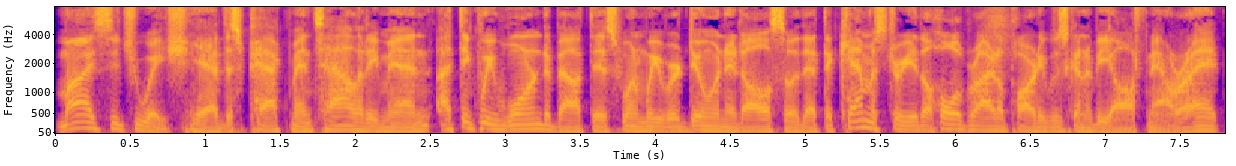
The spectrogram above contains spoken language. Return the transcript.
my situation. Yeah, this pack mentality, man. I think we warned about this when we were doing it also, that the chemistry of the whole bridal party was going to be off now, right?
